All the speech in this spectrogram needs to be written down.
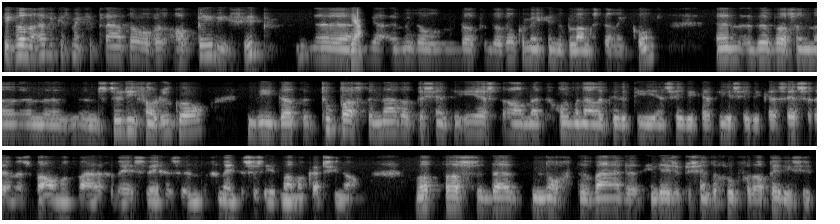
Ik wil nog even met je praten over Alpedicip. Uh, ja. ja, inmiddels dat dat ook een beetje in de belangstelling komt. En er was een, een, een studie van Rugo die dat toepaste nadat patiënten eerst al met hormonale therapie en CDK4, CDK6-remmers behandeld waren geweest wegens een gemetastaseerd mammacarcinoom. Wat was daar nog de waarde in deze patiëntengroep voor alpedicip?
